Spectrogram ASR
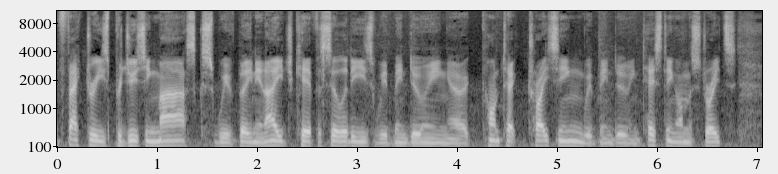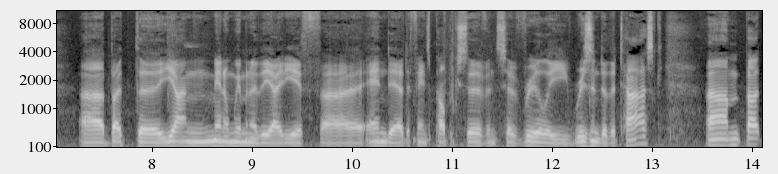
factories producing masks. We've been in aged care facilities. We've been doing uh, contact tracing. We've been doing testing on the streets. Uh, but the young men and women of the ADF and our defence public servants have really risen to the task. Um, but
